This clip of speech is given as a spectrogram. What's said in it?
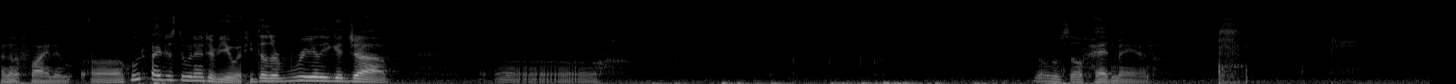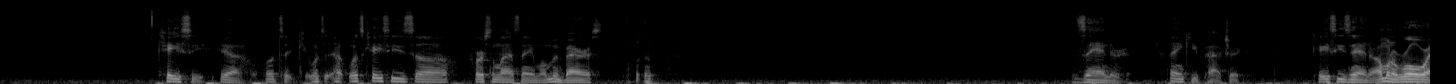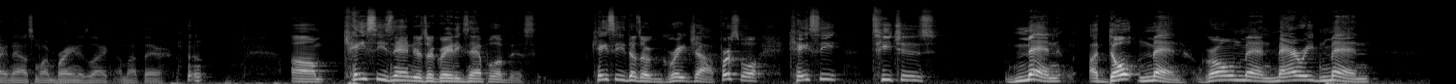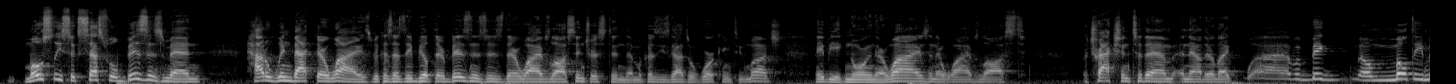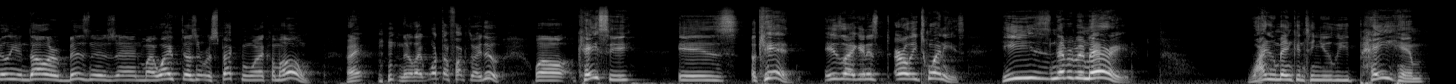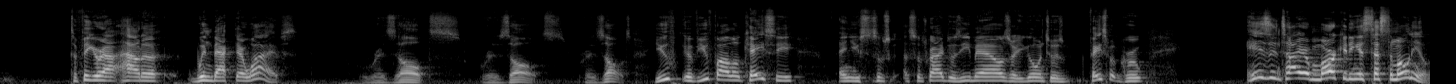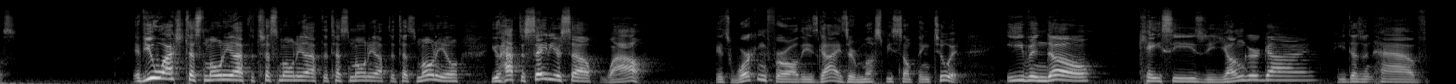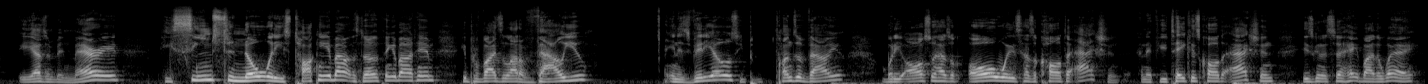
I'm gonna find him. Uh, who did I just do an interview with? He does a really good job. Uh, he calls himself Headman. Casey, yeah. What's it? What's it, what's Casey's uh, first and last name? I'm embarrassed. Zander. Thank you, Patrick. Casey Zander. I'm gonna roll right now, so my brain is like, I'm not there. um, Casey Zander is a great example of this. Casey does a great job. First of all, Casey teaches men, adult men, grown men, married men, mostly successful businessmen, how to win back their wives because as they built their businesses, their wives lost interest in them because these guys were working too much, maybe ignoring their wives, and their wives lost attraction to them. And now they're like, well, I have a big multi million dollar business and my wife doesn't respect me when I come home, right? they're like, what the fuck do I do? Well, Casey is a kid. He's like in his early 20s. He's never been married. Why do men continually pay him to figure out how to win back their wives? Results, results, results. You, if you follow Casey and you subs- subscribe to his emails or you go into his Facebook group, his entire marketing is testimonials. If you watch testimonial after testimonial after testimonial after testimonial, you have to say to yourself, wow, it's working for all these guys. There must be something to it. Even though Casey's a younger guy, he doesn't have, he hasn't been married, he seems to know what he's talking about. That's another thing about him. He provides a lot of value in his videos, he, tons of value, but he also has a, always has a call to action. And if you take his call to action, he's going to say, "Hey, by the way,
